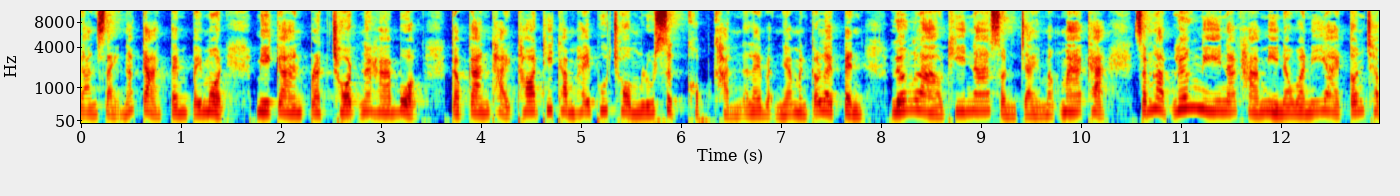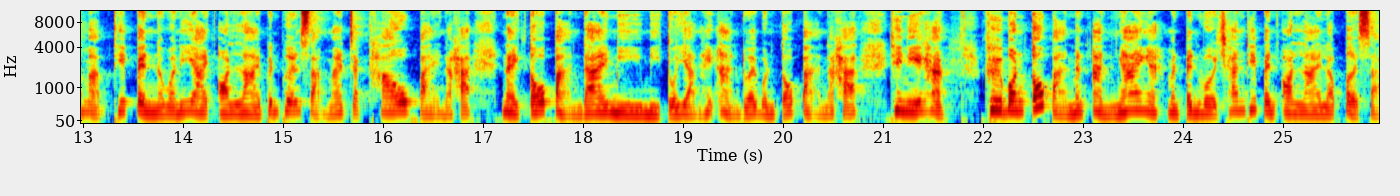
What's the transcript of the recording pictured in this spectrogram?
การใส่หน้ากากเต็มไปหมด มีการประชดนะคะบวกกับการถ่ายทอดที่ทำให้ผู้ชมรู้สึกขบขันอะไรแบบนี้มันก็เลยเป็นเรื่องราวที่น่าสนใจมากๆค่ะสำหรับเรื่องนี้นะคะมีนวนิยายต้นฉบับที่เป็นนวนิยายออนไลน์เพื่อนๆ สามารถจะเข้าไปนะคะ ในโต๊ะป่านได้มีมีตัวอย่างให้อ่านด้วยบนโต๊ะป่านนะคะ ทีนี้ค่ะ คือบนโต๊ะป่านมันอ่านง่ายไงมันเป็นเวอร์ชั่นที่เป็นออนไลน์แล้วเปิดสา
